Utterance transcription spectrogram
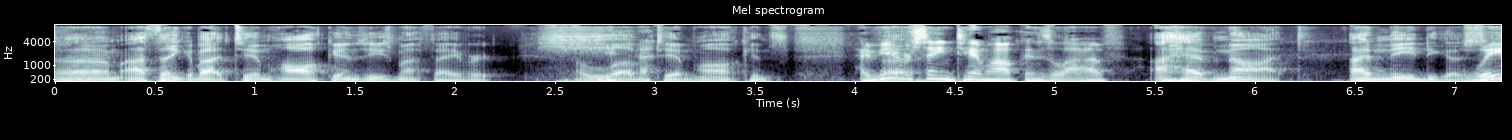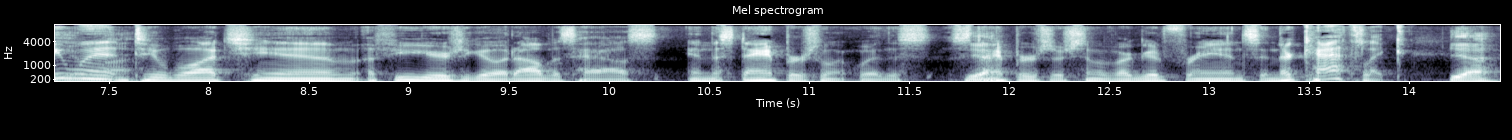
Um, I think about Tim Hawkins. He's my favorite. I love Tim Hawkins. Have you ever seen Tim Hawkins live? I have not. I need to go see We went live. to watch him a few years ago at Alva's house, and the Stampers went with us. Yeah. Stampers are some of our good friends, and they're Catholic. Yeah.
